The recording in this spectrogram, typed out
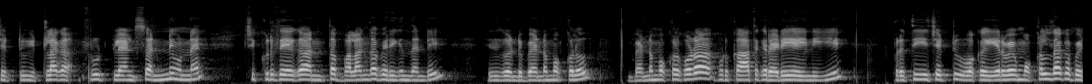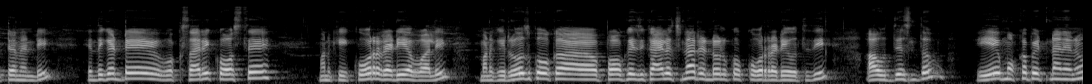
చెట్టు ఇట్లాగా ఫ్రూట్ ప్లాంట్స్ అన్నీ ఉన్నాయి. చిక్కుడు తీగ అంతా బలంగా పెరిగిందండి. ఇదిగోండి బెండ మొక్కలు. బెండ మొక్కలు కూడా ఇప్పుడు కాతకి రెడీ అయినాయి ప్రతి చెట్టు ఒక ఇరవై మొక్కల దాకా పెట్టానండి. ఎందుకంటే ఒకసారి కోస్తే మనకి కూర రెడీ అవ్వాలి. మనకి రోజుకు ఒక పావు కేజీ కాయలు వచ్చినా రెండు రోజులకు ఒక కూర రెడీ అవుతుంది. ఆ ఉద్దేశంతో ఏ మొక్క పెట్టినా నేను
